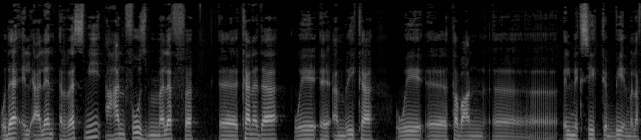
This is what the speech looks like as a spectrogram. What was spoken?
وده الإعلان الرسمي عن فوز بملف آه، كندا وأمريكا وطبعا آه، المكسيك بالملف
